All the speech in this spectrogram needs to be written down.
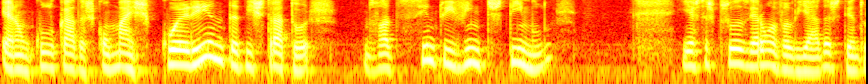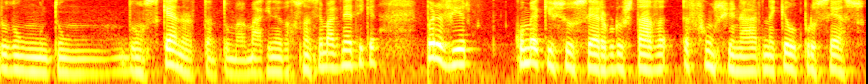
eram colocadas com mais 40 distratores, vamos falar de 120 estímulos, e estas pessoas eram avaliadas dentro de um, de um, de um scanner, portanto, de uma máquina de ressonância magnética, para ver como é que o seu cérebro estava a funcionar naquele processo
